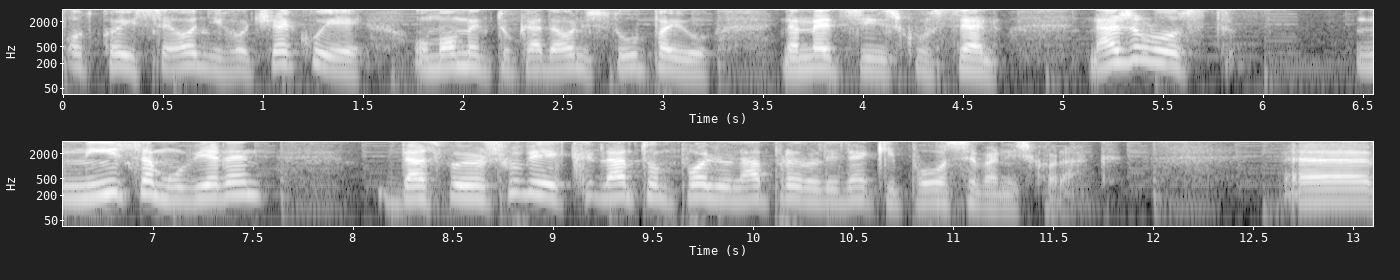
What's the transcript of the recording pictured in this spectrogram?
od kojih se od njih očekuje u momentu kada oni stupaju na medicinsku scenu. Nažalost, nisam uvjeren da smo još uvijek na tom polju napravili neki poseban iskorak. E,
